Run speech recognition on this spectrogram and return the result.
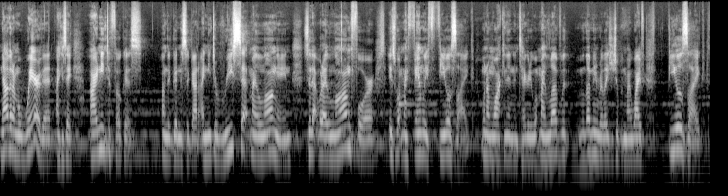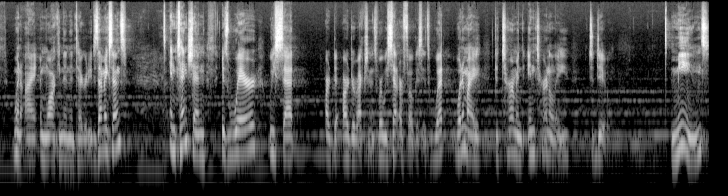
now that I'm aware of it, I can say, I need to focus on the goodness of God. I need to reset my longing so that what I long for is what my family feels like when I'm walking in integrity, what my love with loving relationship with my wife feels like when I am walking in integrity. Does that make sense? Intention is where we set our, our direction. It's where we set our focus. It's what, what am I determined internally to do? Means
